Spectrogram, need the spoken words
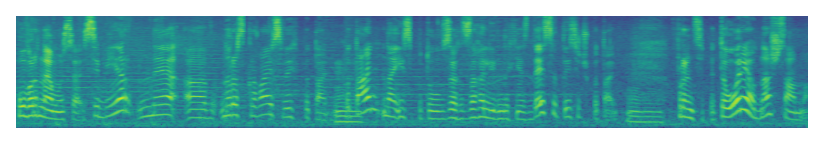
повернемося. CBR не, е, не розкриває своїх питань. Мгм. Питань на іспиту взаг- взагалі в них є 10 тисяч питань. Мгм. В принципі, теорія одна ж сама.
